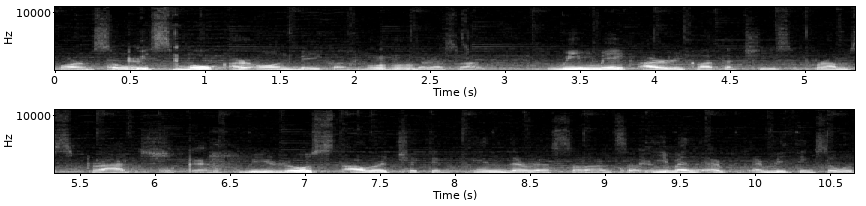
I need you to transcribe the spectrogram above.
form. So Okay. we smoke our own bacon in the restaurant. We make our ricotta cheese from scratch. Okay. We roast our chicken in the restaurant. So even ev- everything. So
